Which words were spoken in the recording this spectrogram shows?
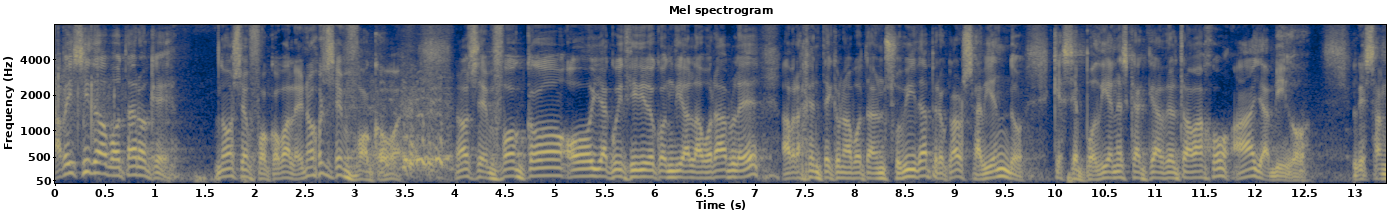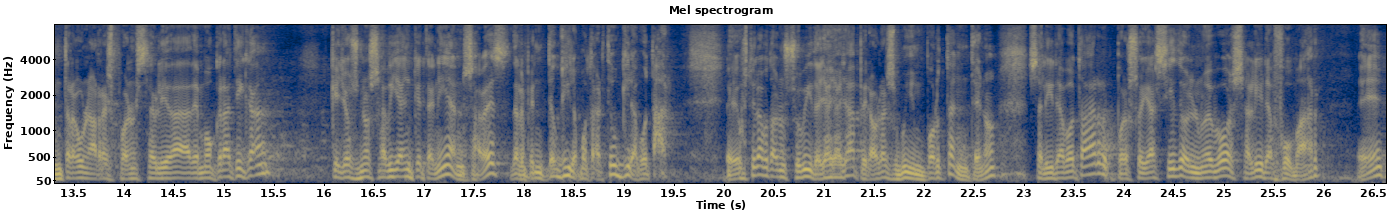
¿Habéis ido a votar o qué? No os enfoco, vale, no os enfoco. No os enfoco. Hoy ha coincidido con día laborable. Habrá gente que no ha votado en su vida, pero claro, sabiendo que se podían escaquear del trabajo, ay, amigo, les ha entrado una responsabilidad democrática que ellos no sabían que tenían, ¿sabes? De repente, tengo que ir a votar, tengo que ir a votar. Eh, usted ha votado en su vida, ya, ya, ya, pero ahora es muy importante, ¿no? Salir a votar, pues hoy ha sido el nuevo salir a fumar. ¿Eh?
